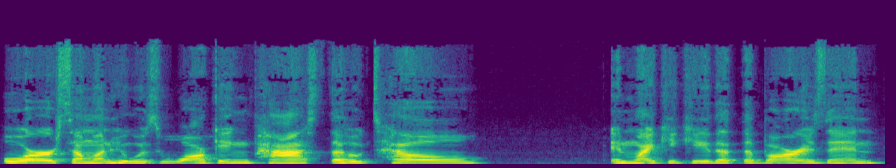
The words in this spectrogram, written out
or someone who was walking past the hotel in Waikiki that the bar is in.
